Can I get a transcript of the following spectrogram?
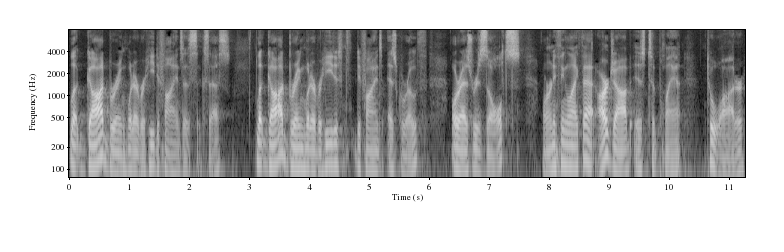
Let God bring whatever He defines as success. Let God bring whatever He def- defines as growth or as results or anything like that. Our job is to plant, to water,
